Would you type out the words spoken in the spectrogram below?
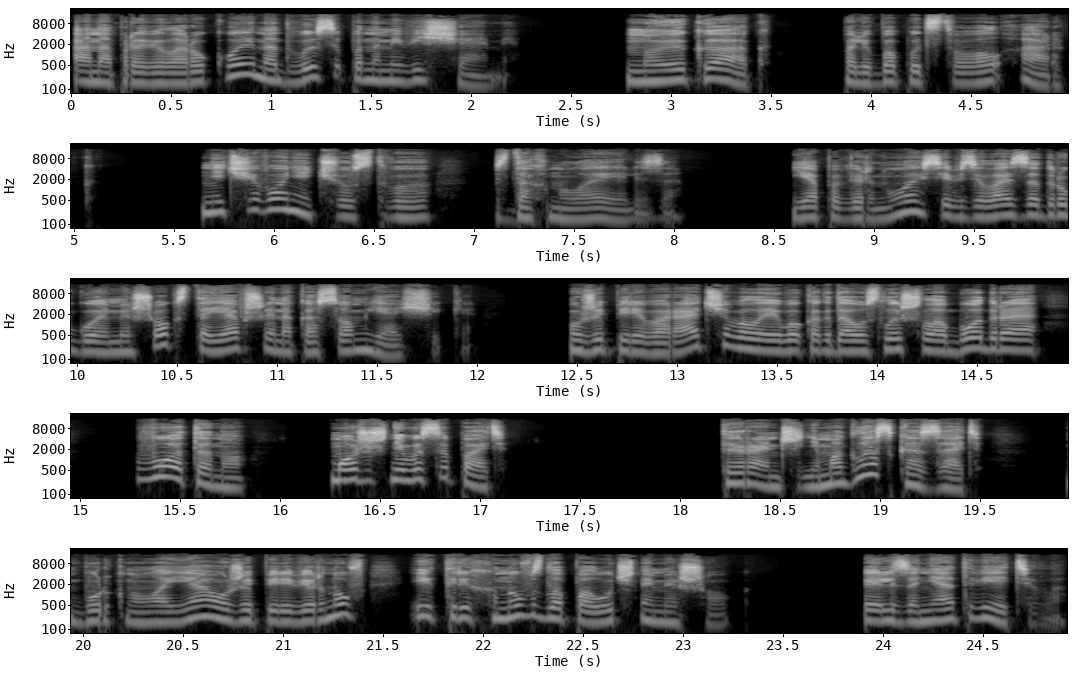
Она провела рукой над высыпанными вещами. «Ну и как?» — полюбопытствовал Арк. «Ничего не чувствую», — вздохнула Эльза. Я повернулась и взялась за другой мешок, стоявший на косом ящике. Уже переворачивала его, когда услышала бодрое «Вот оно! Можешь не высыпать!» «Ты раньше не могла сказать?» — буркнула я, уже перевернув и тряхнув злополучный мешок. Эльза не ответила.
